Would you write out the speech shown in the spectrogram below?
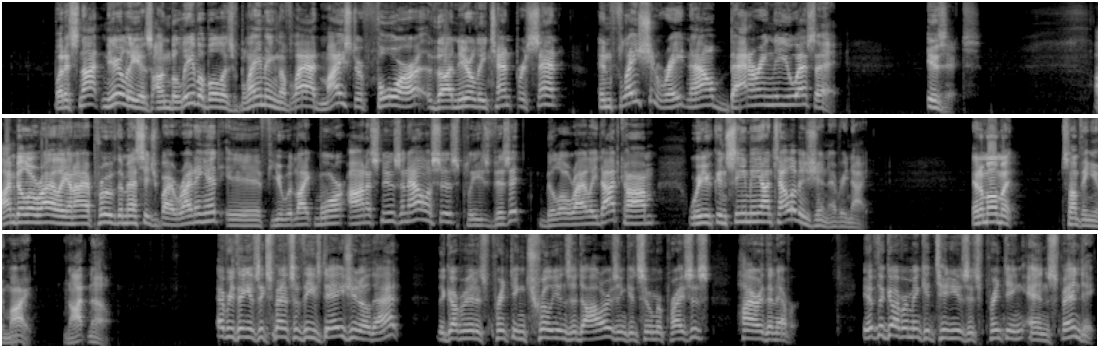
But it's not nearly as unbelievable as blaming the Vlad Meister for the nearly 10% inflation rate now battering the USA. Is it? I'm Bill O'Reilly, and I approve the message by writing it. If you would like more honest news analysis, please visit BillO'Reilly.com, where you can see me on television every night. In a moment, something you might not know. Everything is expensive these days, you know that. The government is printing trillions of dollars and consumer prices higher than ever. If the government continues its printing and spending,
